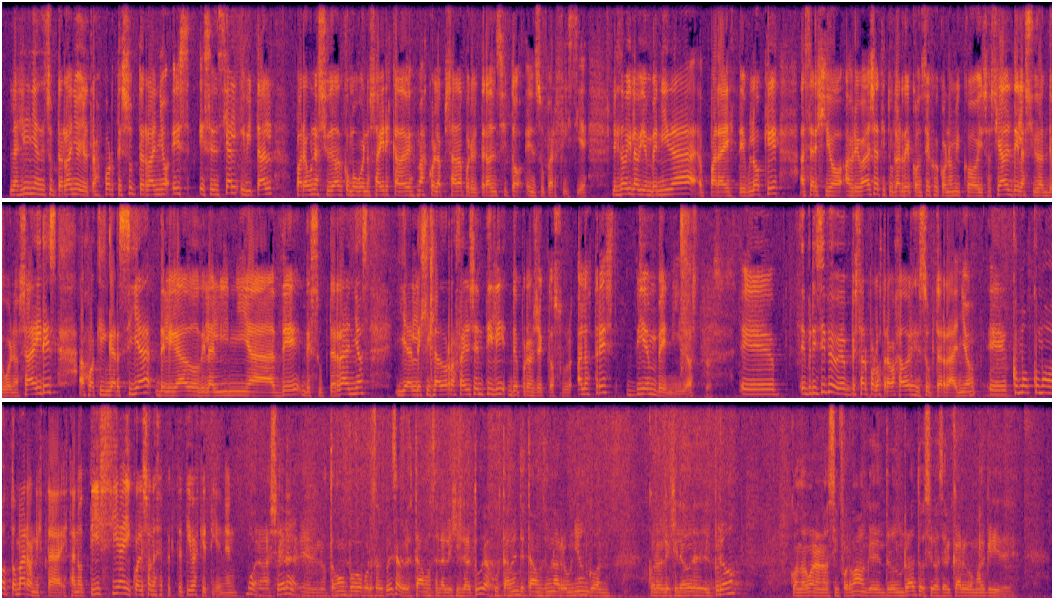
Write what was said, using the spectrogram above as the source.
las líneas de subterráneo y el transporte subterráneo es esencial y vital para una ciudad como Buenos Aires cada vez más colapsada por el tránsito en superficie. Les doy la bienvenida para este bloque a Sergio Abrevaya, titular del Consejo Económico y Social de la Ciudad de Buenos Aires, a Joaquín García, delegado de la línea D de subterráneos, y al legislador Rafael Gentili de Proyecto Sur. A los tres, bienvenidos. Eh, en principio voy a empezar por los trabajadores de subterráneo. Eh, ¿cómo, tomaron esta, esta noticia y cuáles son las expectativas que tienen? Bueno, ayer eh, nos tomó un poco por sorpresa, pero estábamos en la legislatura, justamente estábamos en una reunión con, los legisladores del PRO, cuando bueno, nos informaron que dentro de un rato se iba a hacer cargo Macri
